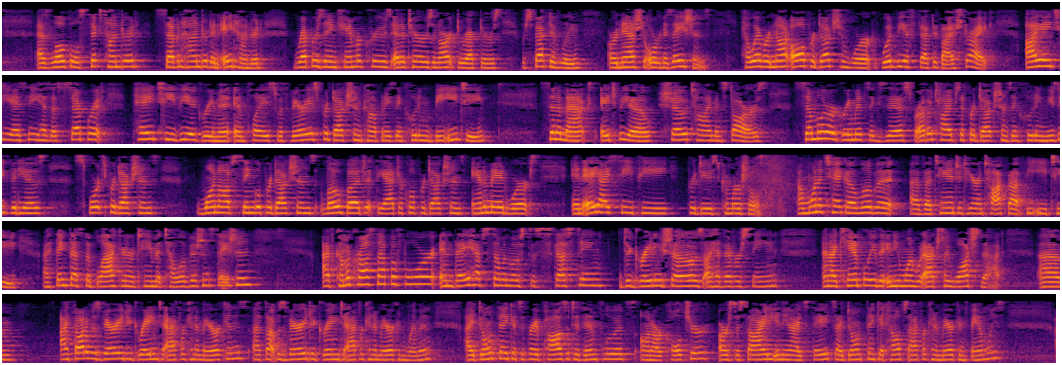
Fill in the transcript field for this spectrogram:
as local 600, 700, and 800, representing camera crews, editors, and art directors, respectively, are national organizations. However, not all production work would be affected by a strike. IATSE has a separate pay TV agreement in place with various production companies including BET, Cinemax, HBO, Showtime, and Starz. Similar agreements exist for other types of productions including music videos, sports productions, one-off single productions, low-budget theatrical productions, animated works, and AICP produced commercials. I want to take a little bit of a tangent here and talk about BET. I think that's the Black Entertainment Television Station. I've come across that before, and they have some of the most disgusting, degrading shows I have ever seen. And I can't believe that anyone would actually watch that. Um, I thought it was very degrading to African Americans. I thought it was very degrading to African American women. I don't think it's a very positive influence on our culture, our society in the United States. I don't think it helps African American families.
